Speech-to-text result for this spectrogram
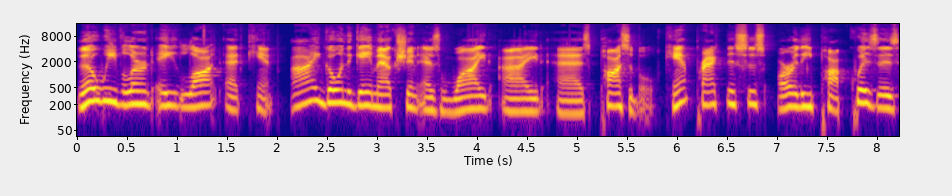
Though we've learned a lot at camp, I go into game action as wide eyed as possible. Camp practices are the pop quizzes,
